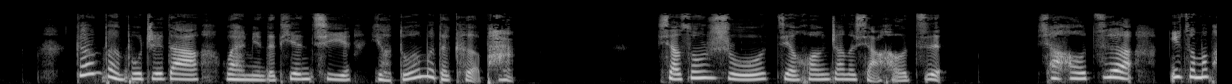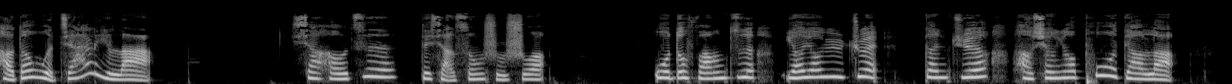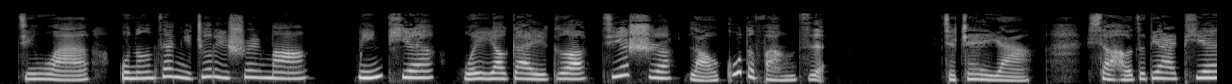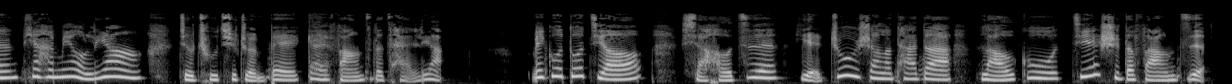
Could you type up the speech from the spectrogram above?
根本不知道外面的天气有多么的可怕。小松鼠见慌张的小猴子：“小猴子，你怎么跑到我家里了？”小猴子。对小松鼠说：“我的房子摇摇欲坠，感觉好像要破掉了。今晚我能在你这里睡吗？明天我也要盖一个结实牢固的房子。”就这样，小猴子第二天天还没有亮，就出去准备盖房子的材料。没过多久，小猴子也住上了他的牢固结实的房子。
